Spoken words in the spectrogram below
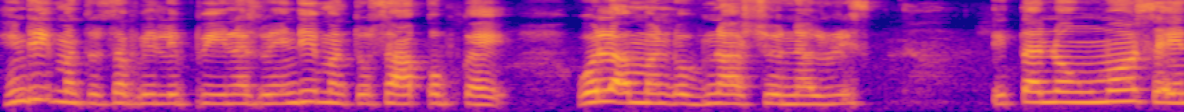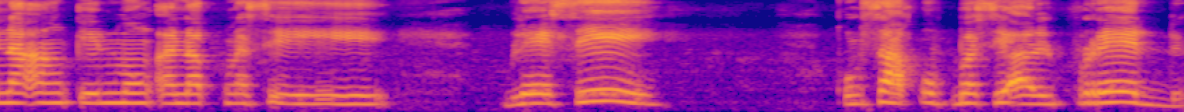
hindi man to sa Pilipinas, hindi man to sakop kay wala man of national risk. Itanong mo sa inaangkin mong anak na si Blessy, kung sakop ba si Alfred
